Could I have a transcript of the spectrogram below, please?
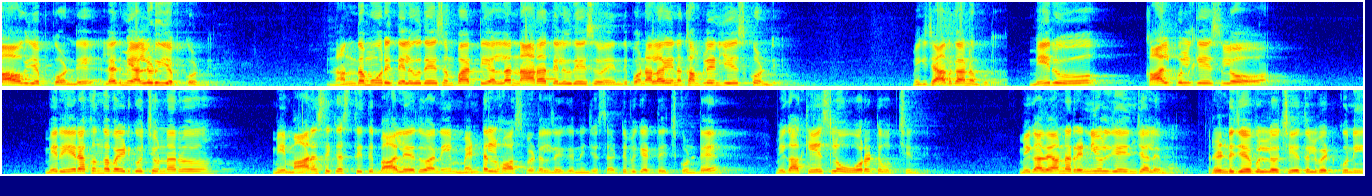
బావకు చెప్పుకోండి లేదా మీ అల్లుడికి చెప్పుకోండి. నందమూరి తెలుగుదేశం పార్టీ వల్ల నారా తెలుగుదేశం అయింది. పోనీ అలాగైనా కంప్లైంట్ చేసుకోండి. మీకు చేతకానప్పుడు మీరు కాల్పుల కేసులో మీరు ఏ రకంగా బయటకు వచ్చి ఉన్నారు? మీ మానసిక స్థితి బాగాలేదు అని మెంటల్ హాస్పిటల్ దగ్గర నుంచి సర్టిఫికేట్ తెచ్చుకుంటే మీకు ఆ కేసులో ఊరట వచ్చింది. మీకు అదేమన్నా రెన్యూల్ చేయించాలేమో. రెండు జేబుల్లో చేతులు పెట్టుకుని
